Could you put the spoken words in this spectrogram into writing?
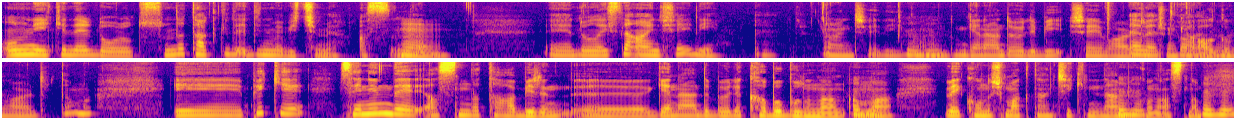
onun ilkeleri doğrultusunda taklit edilme biçimi aslında. Hmm. E, dolayısıyla aynı şey değil. Aynı şey değil Hı -hı. anladım. Genelde öyle bir şey vardır evet, çünkü vardı. algı vardır ama. E, peki senin de aslında tabirin e, genelde böyle kaba bulunan Hı -hı. ama ve konuşmaktan çekinilen Hı -hı. bir konu aslında. Hı -hı.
